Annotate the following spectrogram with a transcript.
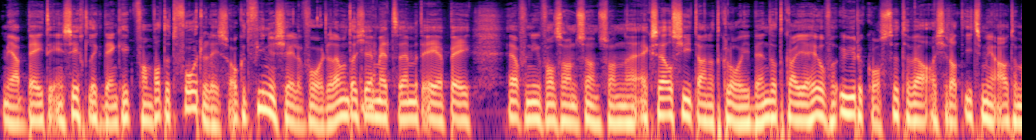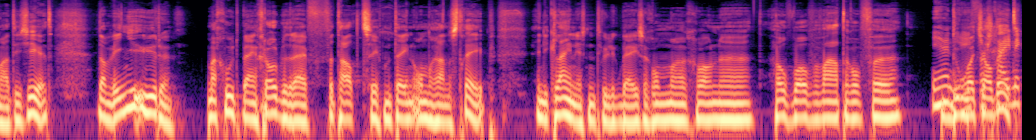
ja, beter inzichtelijk, denk ik, van wat het voordeel is. Ook het financiële voordeel. Hè? Want als jij met, met ERP, of in ieder geval zo'n zo'n zo'n eh, Excel-sheet aan het klooien bent, dat kan je heel veel uren kosten. Terwijl als je dat iets meer automatiseert, dan win je uren. Maar goed, bij een groot bedrijf vertaalt het zich meteen onderaan de streep. En die kleine is natuurlijk bezig om uh, gewoon uh, hoofd boven water of uh, ja, doen wat je al deed.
